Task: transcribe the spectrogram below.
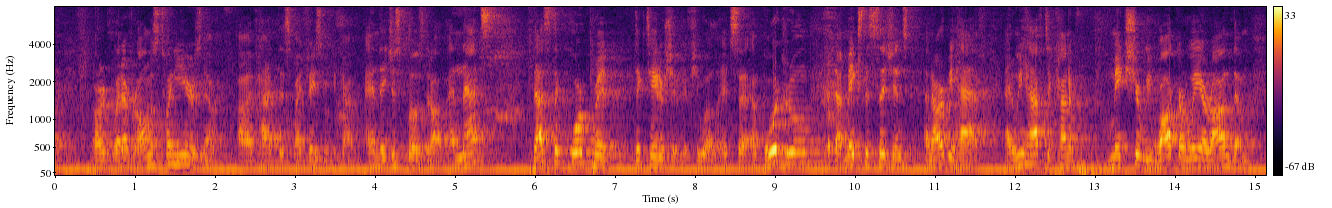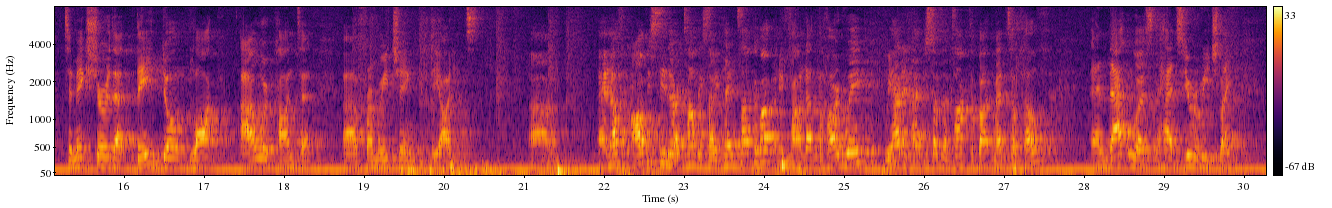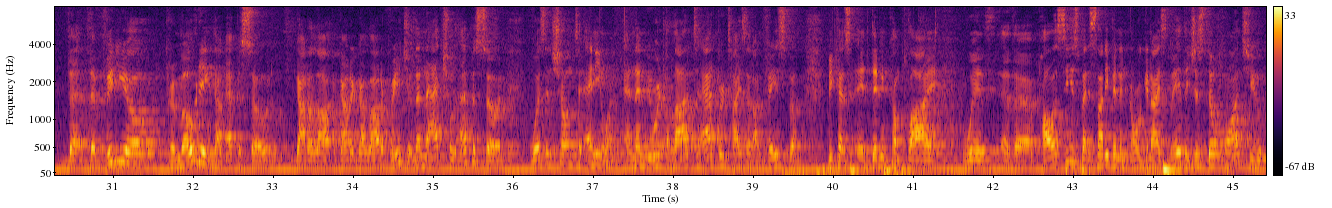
or whatever, almost 20 years now. I've had this my Facebook account, and they just closed it off, and that's that's the corporate dictatorship, if you will. It's a, a, boardroom that makes decisions on our behalf, and we have to kind of make sure we walk our way around them to make sure that they don't block our content uh, from reaching the audience. Um, and obviously, there are topics that we can't talk about, and we found out the hard way. We had an episode that talked about mental health, and that was had zero reach. Like the, the video promoting that episode got a lot got a, got a lot of reach and then the actual episode wasn't shown to anyone and then we weren't allowed to advertise it on facebook because it didn't comply with uh, the policies but it's not even an organized way they just don't want you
